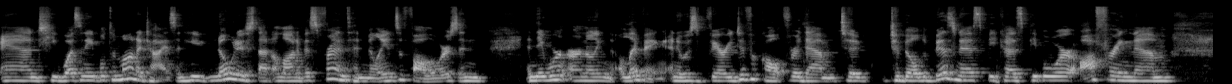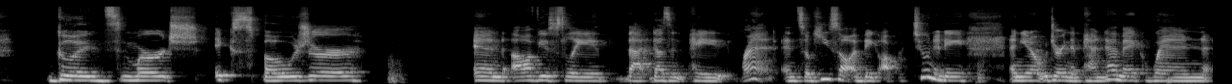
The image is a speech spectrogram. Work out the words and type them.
and he wasn't able to monetize. And he noticed that a lot of his friends had millions of followers and and they weren't earning a living. And it was very difficult for them to to build a business because people were offering them goods, merch, exposure, and obviously that doesn't pay rent. And so he saw a big opportunity. And you know during the pandemic when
